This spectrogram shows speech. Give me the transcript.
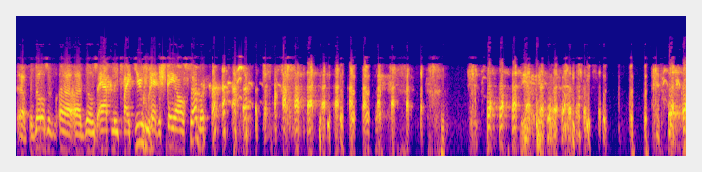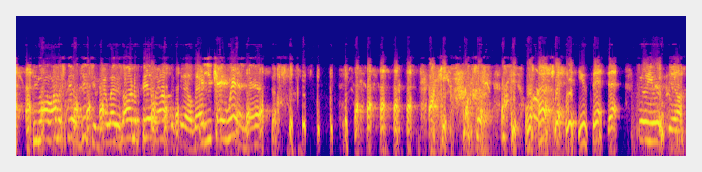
uh, for those of uh, uh, those athletes like you who had to stay all summer. you know, I'm gonna still get you, man. Whether it's on the field or off the field, man, you can't win, man. I can't, I can't, I can't, why can't you said that to you, you know.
